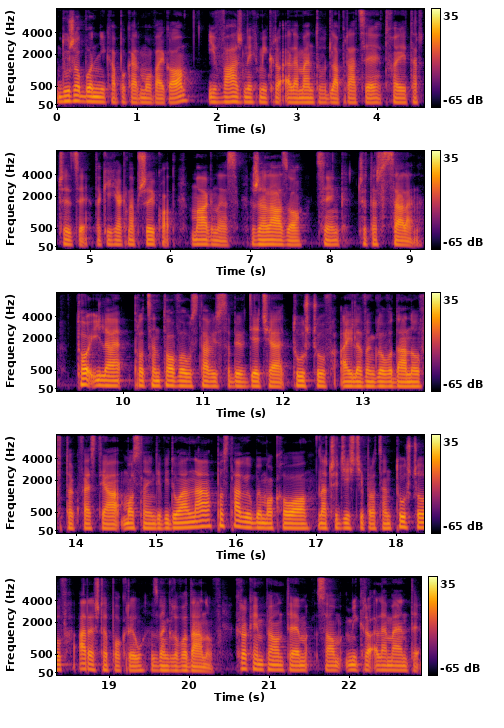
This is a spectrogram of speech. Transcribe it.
dużo błonnika pokarmowego i ważnych mikroelementów dla pracy Twojej tarczycy, takich jak na przykład magnez, żelazo, cynk czy też selen. To, ile procentowo ustawisz sobie w diecie tłuszczów, a ile węglowodanów, to kwestia mocno indywidualna. Postawiłbym około na 30% tłuszczów, a resztę pokrył z węglowodanów. Krokiem piątym są mikroelementy.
